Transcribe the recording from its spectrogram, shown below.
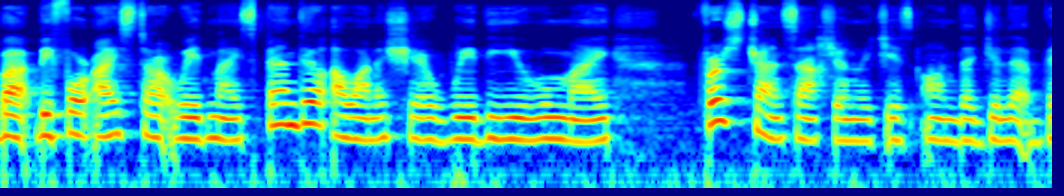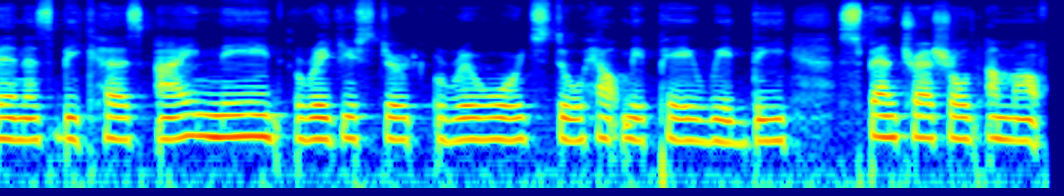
But before I start with my spend deal I want to share with you my first transaction which is on the Gillette Venus because I need registered rewards to help me pay with the spend threshold amount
